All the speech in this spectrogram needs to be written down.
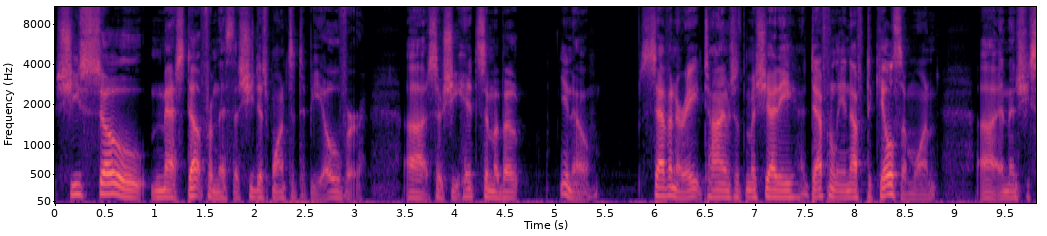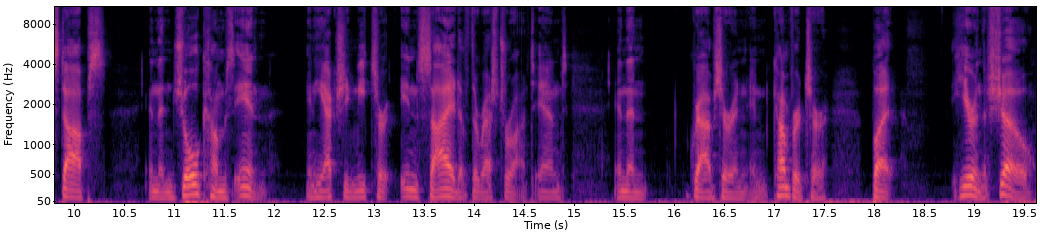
she's so messed up from this that she just wants it to be over. Uh, so she hits him about, you know, seven or eight times with machete, definitely enough to kill someone. Uh, and then she stops, and then Joel comes in, and he actually meets her inside of the restaurant, and and then grabs her and, and comforts her. But here in the show,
